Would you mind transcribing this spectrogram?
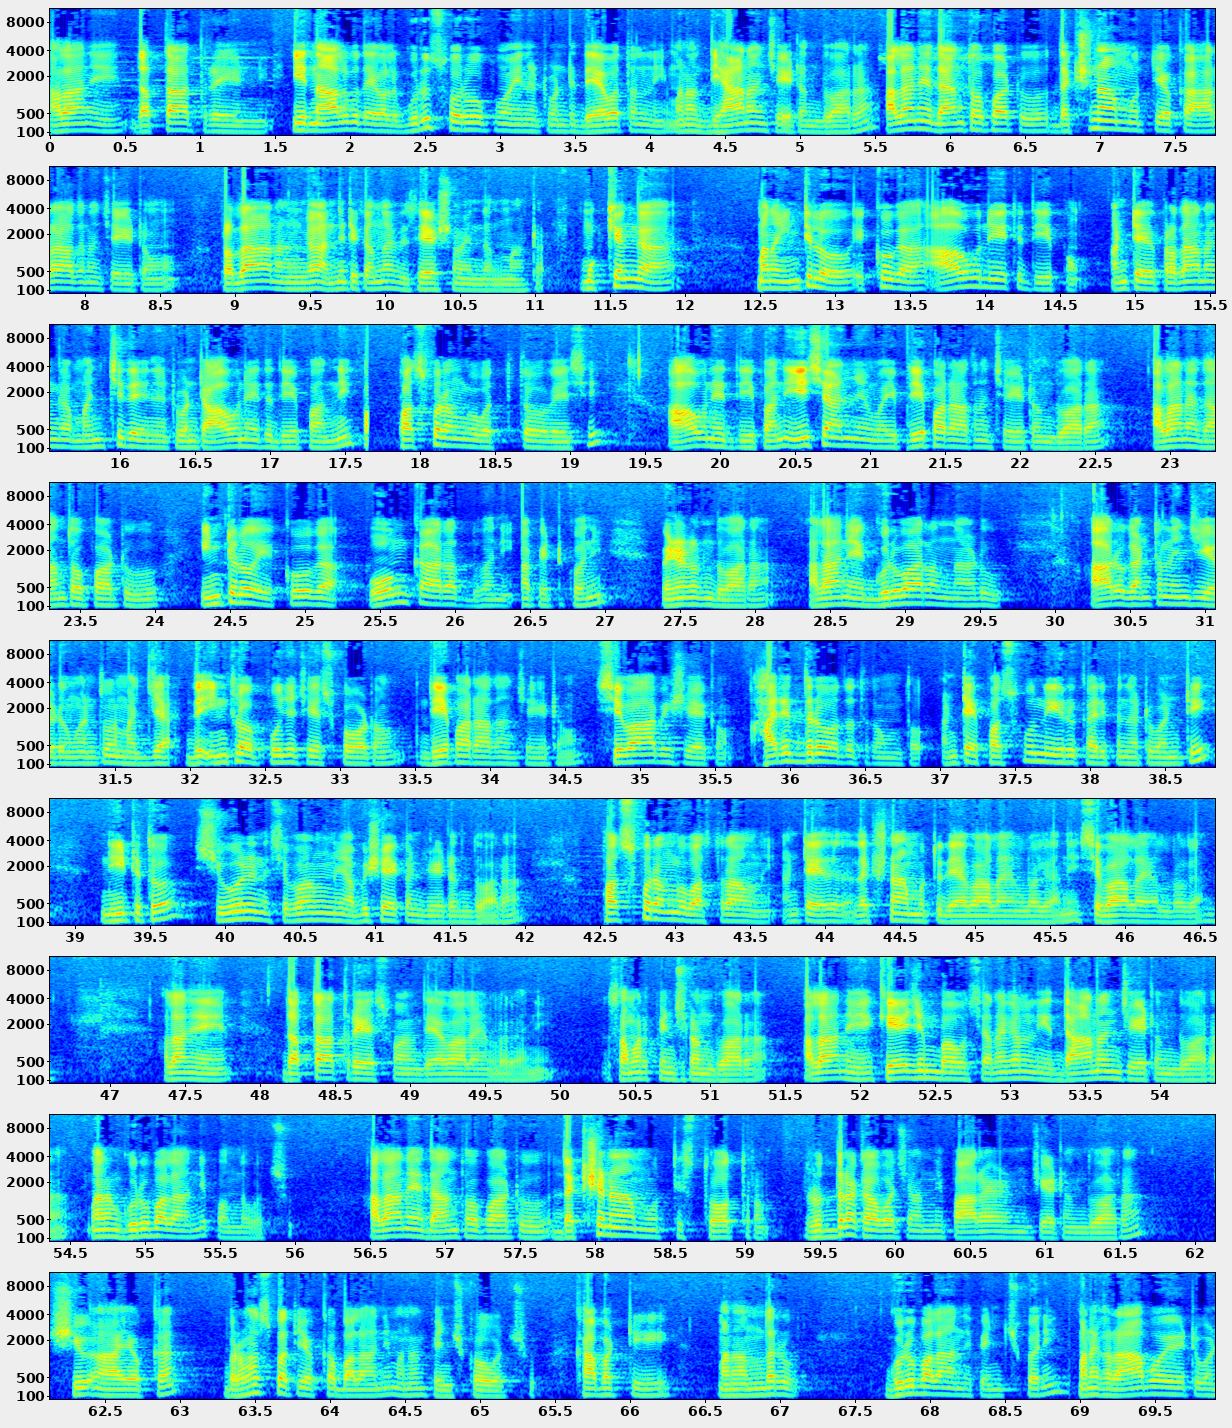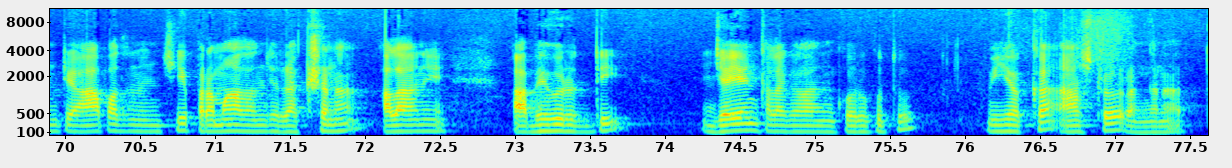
అలానే దత్తాత్రేయుణ్ణి. ఈ నాలుగు దేవతలు గురుస్వరూపమైనటువంటి దేవతల్ని మనం ధ్యానం చేయటం ద్వారా అలానే దాంతోపాటు దక్షిణామూర్తి యొక్క ఆరాధన చేయటం ప్రధానంగా అన్నిటికన్నా విశేషమైందనమాట ముఖ్యంగా మన ఇంటిలో ఎక్కువగా ఆవునేతి దీపం అంటే ప్రధానంగా మంచిదైనటువంటి ఆవునేతి దీపాన్ని పసుపు రంగు ఒత్తితో వేసి ఆవుని దీపాన్ని ఈశాన్యం వైపు దీపారాధన చేయటం ద్వారా అలానే దాంతోపాటు ఇంటిలో ఎక్కువగా ఓంకార ధ్వని పెట్టుకొని వినడం ద్వారా అలానే గురువారం నాడు ఆరు గంటల నుంచి ఏడు గంటల మధ్య ఇంట్లో పూజ చేసుకోవడం దీపారాధన చేయటం శివాభిషేకం హరిద్రోదకంతో అంటే పసుపు నీరు కలిపినటువంటి నీటితో శివుని శివుని అభిషేకం చేయడం ద్వారా పసుపు రంగు వస్త్రాలని అంటే దక్షిణామూర్తి దేవాలయంలో కానీ శివాలయాల్లో కానీ అలానే దత్తాత్రేయ స్వామి దేవాలయంలో కానీ సమర్పించడం ద్వారా అలానే కేజింబావు శనగల్ని దానం చేయటం ద్వారా మనం గురుబలాన్ని పొందవచ్చు. అలానే దాంతోపాటు దక్షిణామూర్తి స్తోత్రం రుద్ర కవచాన్ని పారాయణం చేయడం ద్వారా శివ ఆ యొక్క బృహస్పతి యొక్క బలాన్ని మనం పెంచుకోవచ్చు. కాబట్టి మనందరూ గురుబలాన్ని పెంచుకొని మనకు రాబోయేటువంటి ఆపద నుంచి ప్రమాదం నుంచి రక్షణ అలానే అభివృద్ధి జయం కలగాలని కోరుకుతూ మీ యొక్క ఆస్ట్రో రంగనాథ్.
